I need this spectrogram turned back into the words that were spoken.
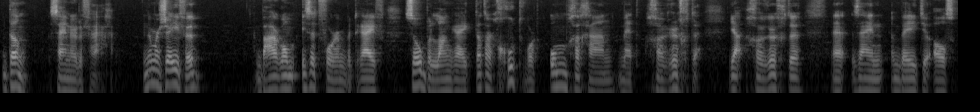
dan zijn er de vragen. Nummer 7. Waarom is het voor een bedrijf zo belangrijk dat er goed wordt omgegaan met geruchten? Ja, geruchten eh, zijn een beetje als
